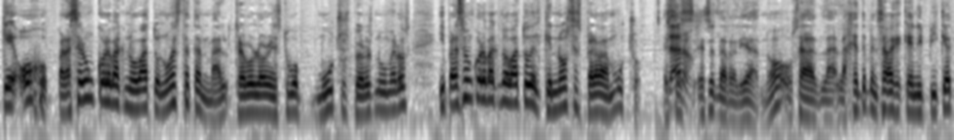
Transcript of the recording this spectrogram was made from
Que, ojo, para ser un coreback novato no está tan mal. Trevor Lawrence tuvo muchos peores números. Y para ser un coreback novato del que no se esperaba mucho. Esa, es, la realidad, ¿no? O sea, la, gente pensaba que Kenny Pickett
